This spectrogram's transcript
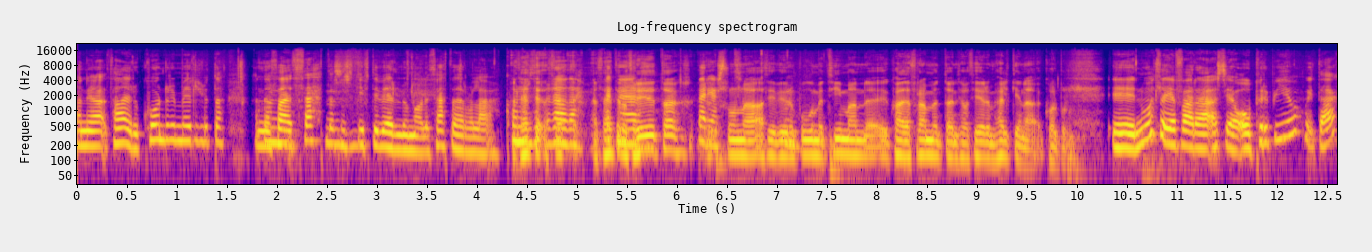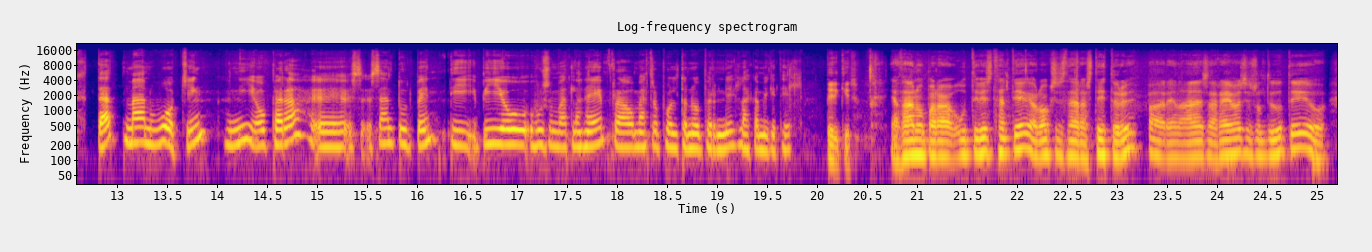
þannig að það eru konur í meirluta, þannig að það er þetta sem skiptir verulegmáli, þetta þarf að laga. Konur ráða. En þetta er á þriðdag, svona að því við erum búið með tíman, eh, hvað er framöndan hjá þér um helgina, Kolbrún? E, nú ætla ég að fara að segja óperubíó í dag, Dead Man Walking, ný ópera, e, send út beint í bíóhúsum allan heim frá Metropolitan Óperunni, laka mikið til. Birgir. Já, það er nú bara úti vist held ég, að loksist þegar að stittur upp að reyna aðeins að reyfa sér svolítið úti og,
